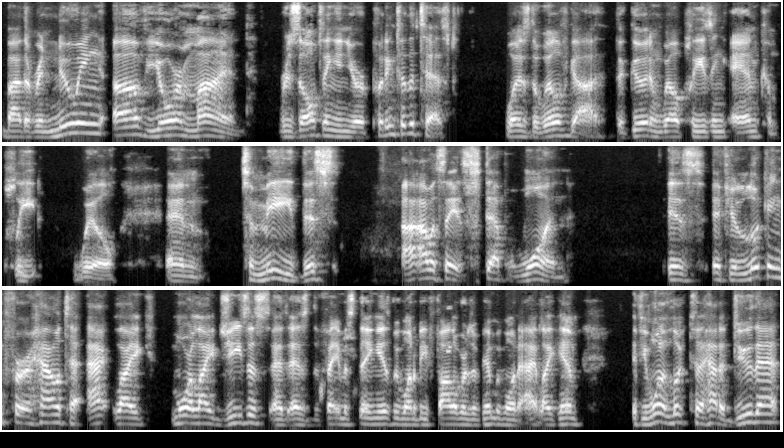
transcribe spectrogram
by the renewing of your mind, resulting in your putting to the test what is the will of God, the good and well pleasing and complete will. And to me, this, I would say it's step one is if you're looking for how to act like more like Jesus, as, as the famous thing is, we want to be followers of him, we want to act like him. If you want to look to how to do that,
